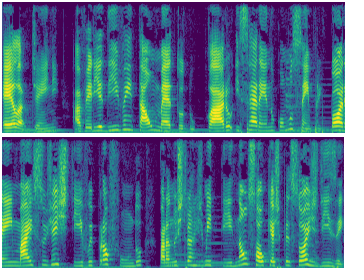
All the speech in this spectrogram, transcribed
ela, Jane, haveria de inventar um método claro e sereno como sempre, porém mais sugestivo e profundo para nos transmitir não só o que as pessoas dizem,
